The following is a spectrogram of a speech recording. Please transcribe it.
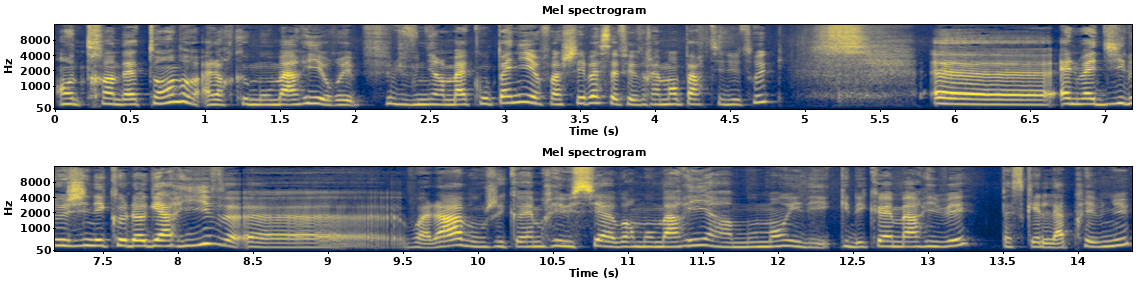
en train d'attendre, alors que mon mari aurait pu venir m'accompagner. Enfin, je sais pas, ça fait vraiment partie du truc. Euh, elle m'a dit le gynécologue arrive. Euh, voilà, bon, j'ai quand même réussi à avoir mon mari. À un moment, il est, il est quand même arrivé parce qu'elle l'a prévenu.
